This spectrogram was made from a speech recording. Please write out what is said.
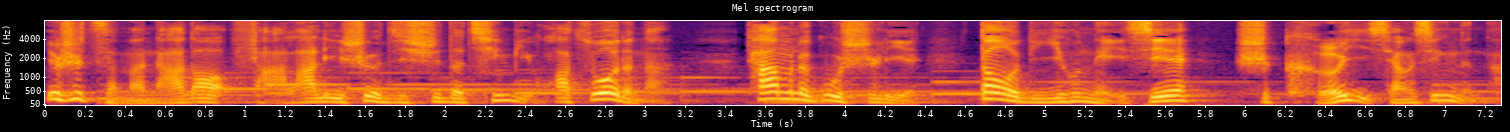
又是怎么拿到法拉利设计师的亲笔画作的呢？他们的故事里。到底有哪些是可以相信的呢？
